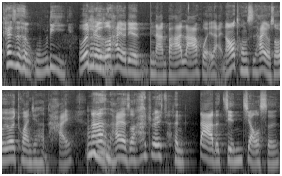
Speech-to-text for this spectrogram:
开始很无力，我就觉得说他有点难把他拉回来，然后同时他有时候又会突然间很嗨，那他很嗨的时候，他就会很大的尖叫声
